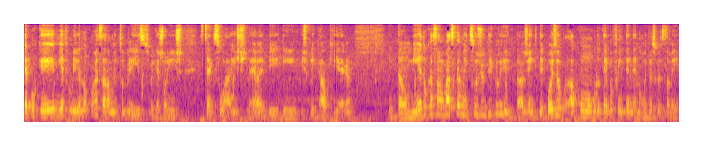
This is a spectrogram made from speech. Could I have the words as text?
É porque minha família não conversava muito sobre isso, sobre questões sexuais, né, de, de explicar o que era. Então, minha educação basicamente surgiu de Glee, tá, gente? Depois, eu, com o longo do tempo, eu fui entendendo muitas coisas também.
